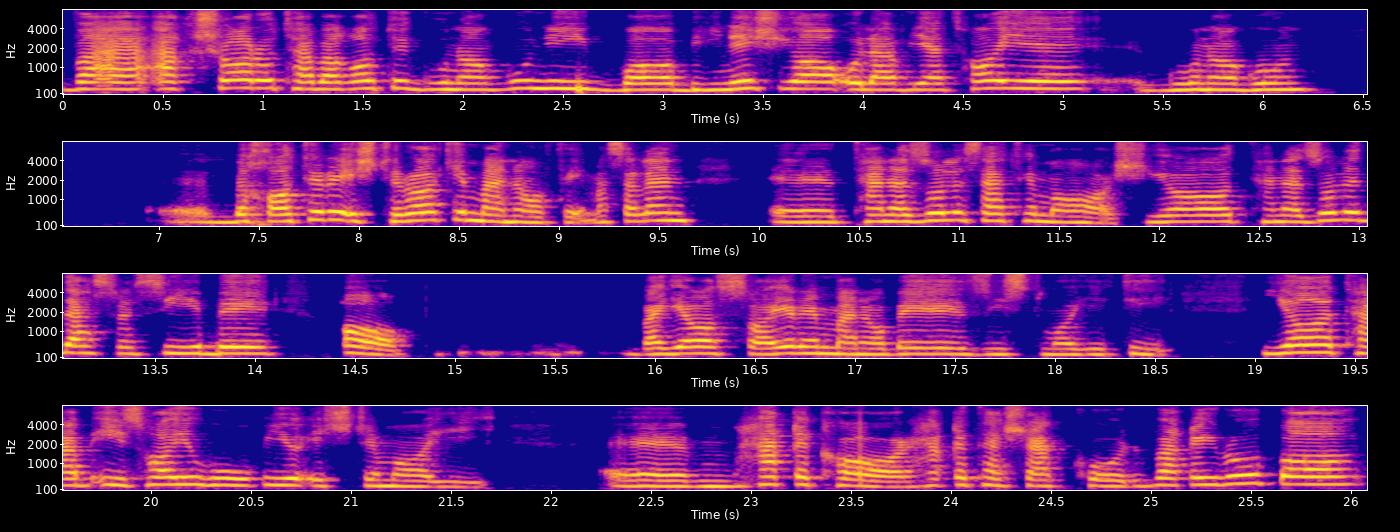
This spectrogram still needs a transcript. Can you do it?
و اقشار و طبقات گوناگونی با بینش یا اولویت های گوناگون به خاطر اشتراک منافع. مثلا تنزل سطح معاش یا تنزل دسترسی به آب و یا سایر منابع زیست محیطی یا تبعیض های حقوقی و اجتماعی حق کار حق تشکل و غیره با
